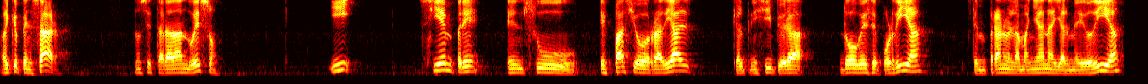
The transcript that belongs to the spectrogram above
Hay que pensar, ¿no se estará dando eso? Y siempre en su espacio radial, que al principio era dos veces por día, temprano en la mañana y al mediodía,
